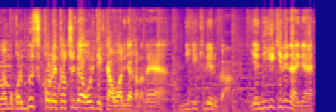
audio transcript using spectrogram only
うわ、もうこれブスこれ途中で降りてきたら終わりだからね。逃げ切れるか。いや、逃げ切れないね。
